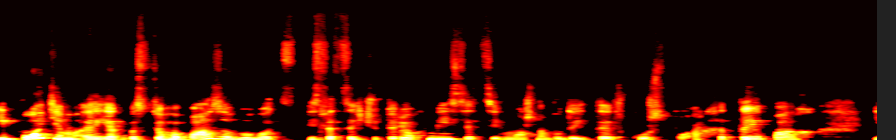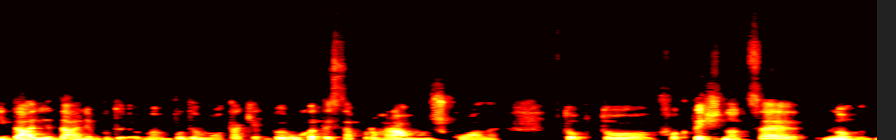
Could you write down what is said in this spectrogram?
І потім, е, якби з цього базового, після цих чотирьох місяців можна буде йти в курс по архетипах, і далі далі буде, ми будемо так якби рухатися програмою школи. Тобто, фактично, це ну,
